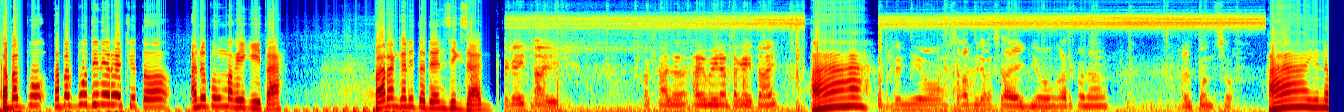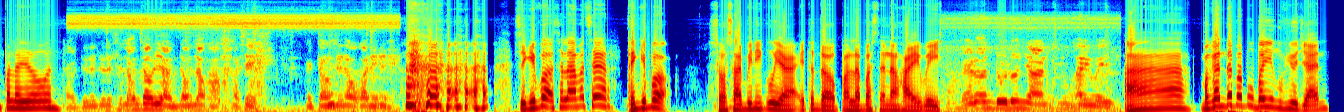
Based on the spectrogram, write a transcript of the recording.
kapag po kapag po diniretso to, ano pong makikita? Parang ganito din zigzag. Tagaytay. Kasada highway ng Tagaytay. Ah, Tapos yung sa kabilang side, yung arko ng Alfonso. ah, yun na pala yun. Oh, dire-diretso lang daw yan. Daw lang ha. Kasi nagtanong din ako kanina. eh. Sige po, salamat sir. Thank you po. So sabi ni kuya, ito daw palabas na ng highway. Pero ang dulo niyan, yung highway. Ah, maganda pa po ba yung view dyan?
